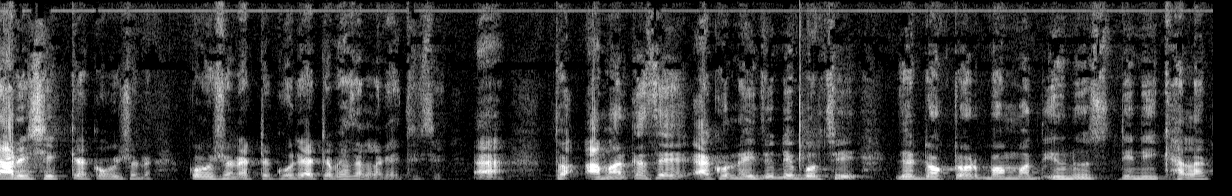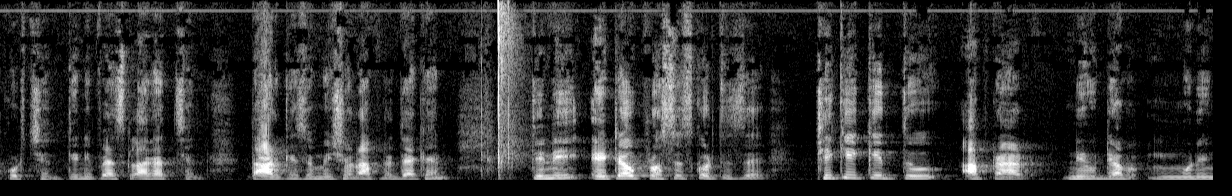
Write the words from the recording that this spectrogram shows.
নারী শিক্ষা কমিশন কমিশন একটা করে একটা ভেজাল লাগাইতেছে হ্যাঁ তো আমার কাছে এখন এই জন্যই বলছি যে ডক্টর মোহাম্মদ ইউনুস তিনি খেলা করছেন, তিনি প্যাচ লাগাচ্ছেন, তার কিছু মিশন আপনি দেখেন, তিনি এটাও প্রসেস করতেছে, ঠিকই কিন্তু আপনার নিউ মুরিং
